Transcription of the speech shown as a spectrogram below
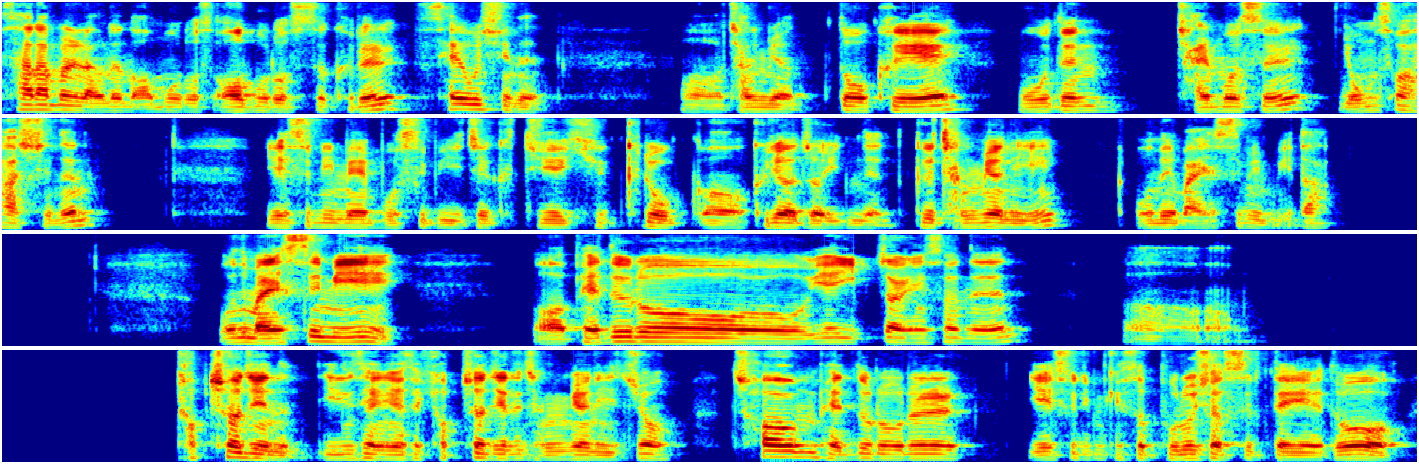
사람을 낚는 어부로서, 어부로서 그를 세우시는 어, 장면, 또 그의 모든 잘못을 용서하시는 예수님의 모습이 이제 그 뒤에 기, 기록, 어, 그려져 있는 그 장면이 오늘 말씀입니다. 오늘 말씀이 어, 베드로의 입장에서는 어, 겹쳐지는 인생에서 겹쳐지는 장면이죠. 처음 베드로를 예수님께서 부르셨을 때에도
